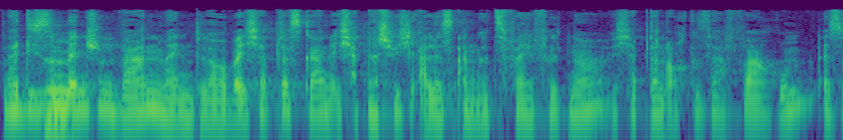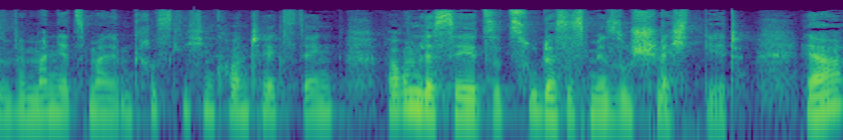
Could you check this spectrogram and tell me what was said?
Na, diese ja. Menschen waren mein Glaube. Ich habe das gar nicht, ich habe natürlich alles angezweifelt, ne? Ich habe dann auch gesagt, warum? Also wenn man jetzt mal im christlichen Kontext denkt, warum lässt er jetzt so zu, dass es mir so schlecht geht? Ja,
